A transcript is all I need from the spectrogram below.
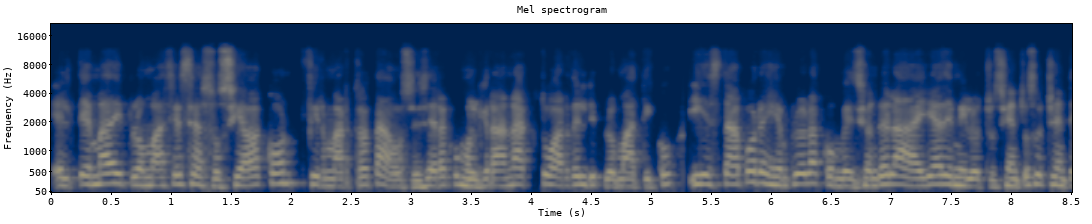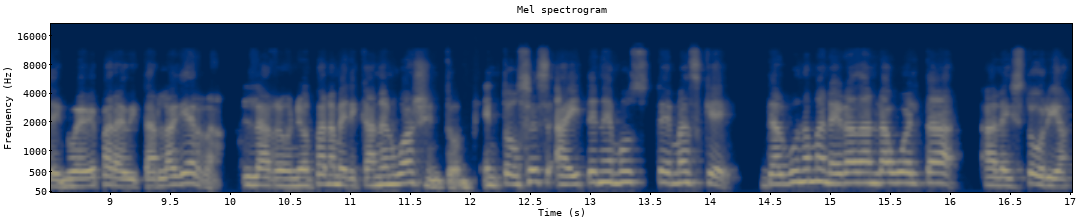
el tema de diplomacia se asociaba con firmar tratados, ese era como el gran actuar del diplomático y está por ejemplo la Convención de la Haya de 1889 para evitar la guerra, la reunión panamericana en Washington. Entonces ahí tenemos temas que de alguna manera dan la vuelta a la historia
